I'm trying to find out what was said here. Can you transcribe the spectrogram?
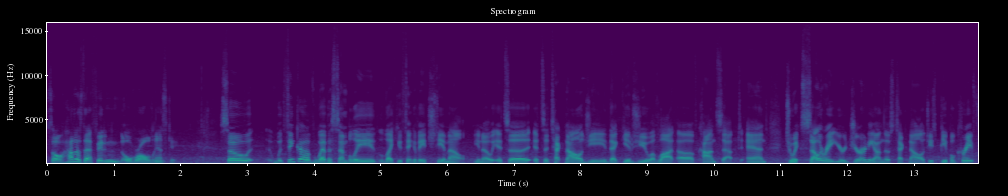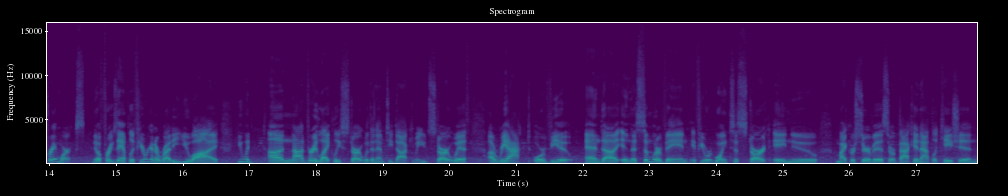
So how does that fit in the overall landscape? So think of WebAssembly like you think of HTML. You know, it's a, it's a technology that gives you a lot of concept. And to accelerate your journey on those technologies, people create frameworks. You know, for example, if you were going to write a UI, you would uh, not very likely start with an empty document. You'd start with a React or Vue. And uh, in a similar vein, if you were going to start a new microservice or backend application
